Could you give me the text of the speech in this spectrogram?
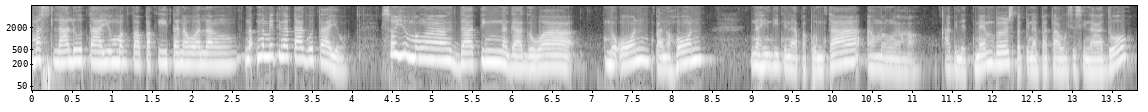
mas lalo tayong magpapakita na walang, na, na may tinatago tayo. So yung mga dating nagagawa noon, panahon, na hindi pinapapunta ang mga cabinet members pag pinapatawag sa Senado,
